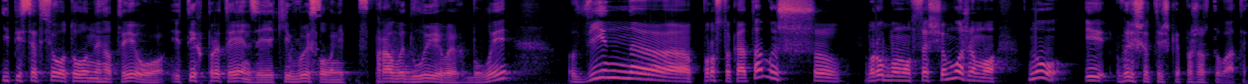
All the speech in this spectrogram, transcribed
і після всього того негативу і тих претензій, які висловлені справедливих були, Він е, просто каже: та ми ж е, робимо все, що можемо. Ну і вирішив трішки пожартувати.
